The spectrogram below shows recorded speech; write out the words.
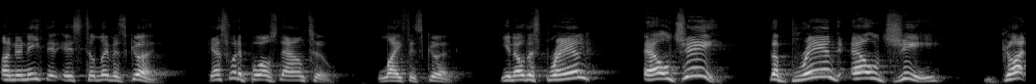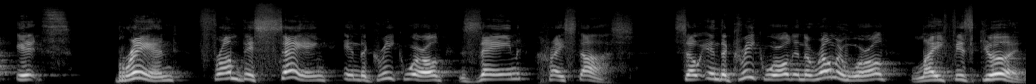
Underneath it is to live as good. Guess what it boils down to? Life is good. You know this brand? LG. The brand LG got its brand from this saying in the Greek world, Zain Christos. So in the Greek world, in the Roman world, life is good.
